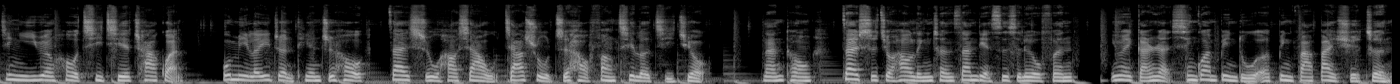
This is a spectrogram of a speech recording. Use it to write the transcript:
进医院后气切插管，昏迷了一整天之后，在十五号下午，家属只好放弃了急救。男童在十九号凌晨三点四十六分，因为感染新冠病毒而并发败血症。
